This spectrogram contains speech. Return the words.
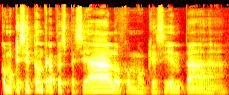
como que sienta un trato especial o como que sienta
